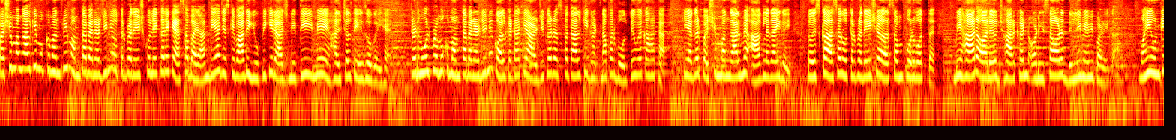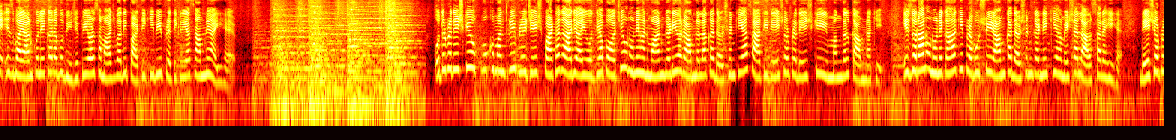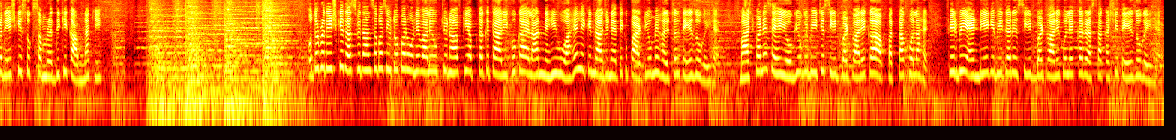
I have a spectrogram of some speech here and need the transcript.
पश्चिम बंगाल की मुख्यमंत्री ममता बनर्जी ने उत्तर प्रदेश को लेकर एक ऐसा बयान दिया, जिसके बाद यूपी की राजनीति में हलचल तेज हो गई है। तृणमूल प्रमुख ममता बनर्जी ने कोलकाता के आरजीकर अस्पताल की घटना पर बोलते हुए कहा था कि अगर पश्चिम बंगाल में आग लगाई गई तो इसका असर उत्तर प्रदेश, असम, पूर्वोत्तर, बिहार और झारखंड, ओडिशा और दिल्ली में भी पड़ेगा। वहीं उनके इस बयान को लेकर अब बीजेपी और समाजवादी पार्टी की भी प्रतिक्रिया सामने आई है। उत्तर प्रदेश के उप मुख्यमंत्री ब्रजेश पाठक आज अयोध्या पहुँचे। उन्होंने हनुमानगढ़ी और रामलला का दर्शन किया, साथ ही देश और प्रदेश की मंगल कामना की। इस दौरान उन्होंने कहा कि प्रभु श्री राम का दर्शन करने की हमेशा लालसा रही है। देश और प्रदेश की सुख समृद्धि की कामना की। उत्तर प्रदेश की 10 विधानसभा सीटों पर होने वाले उपचुनाव की अब तक तारीखों का ऐलान नहीं हुआ है, लेकिन राजनीतिक पार्टियों में हलचल तेज हो गई है। भाजपा ने सहयोगियों के बीच सीट बंटवारे का पत्ता खोला है। फिर भी एनडीए के भीतर इस सीट बंटवारे को लेकर रस्साकशी तेज हो गई है।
